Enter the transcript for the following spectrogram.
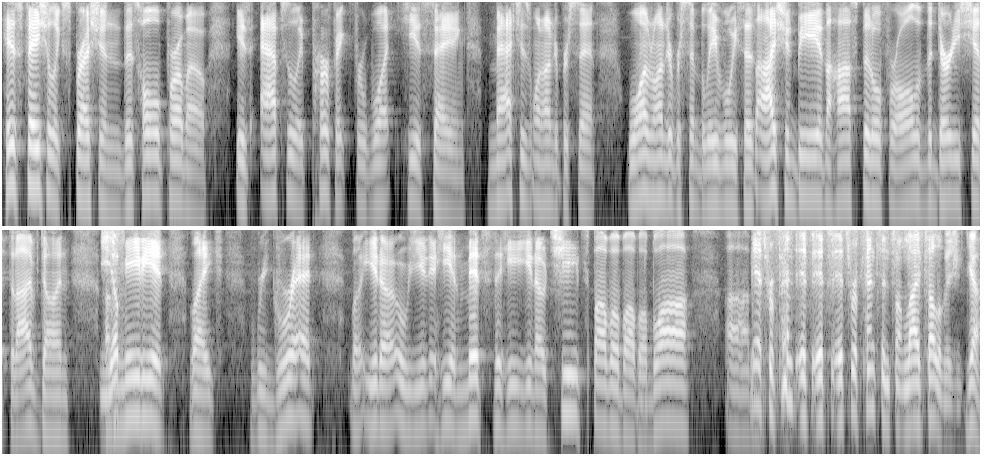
his facial expression this whole promo is absolutely perfect for what he is saying. Matches 100% 100% believable. He says i should be in the hospital for all of the dirty shit that i've done. Yep. immediate like regret but you know you, he admits that he you know cheats blah blah blah blah blah. Um, Yeah, it's repent it, it's it's repentance on live television. yeah.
